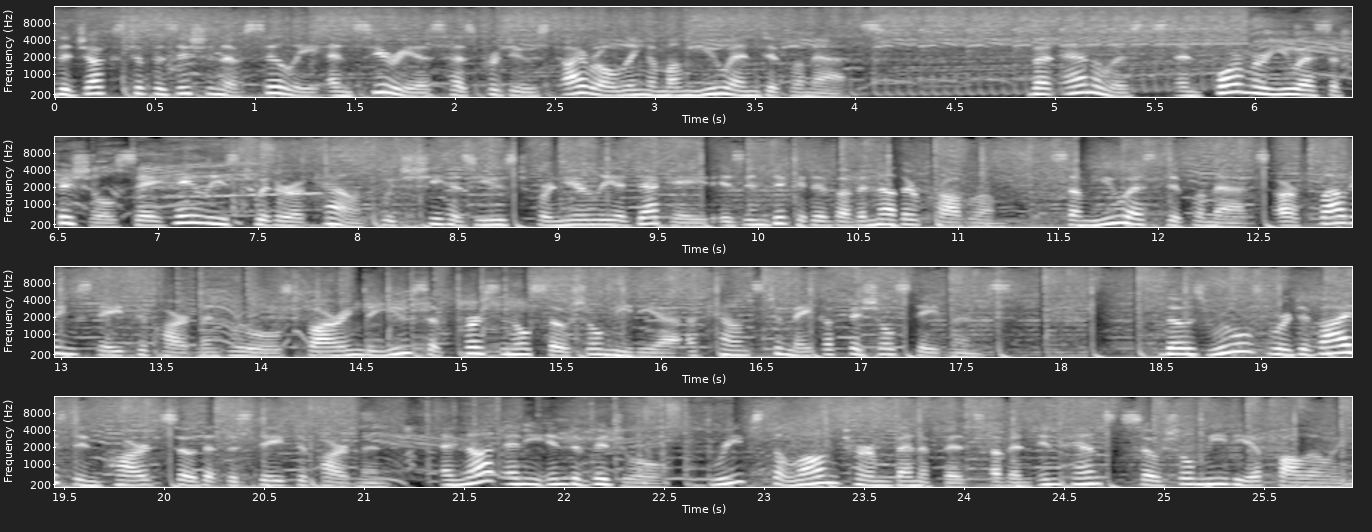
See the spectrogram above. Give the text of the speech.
The juxtaposition of silly and serious has produced eye-rolling among UN diplomats. But analysts and former U.S. officials say Haley's Twitter account which she has used for nearly a decade is indicative of another problem. Some U.S. diplomats are flouting State Department rules barring the use of personal social media accounts to make official statements. Those rules were devised in part so that the State Department, and not any individual, reaps the long-term benefits of an enhanced social media following.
